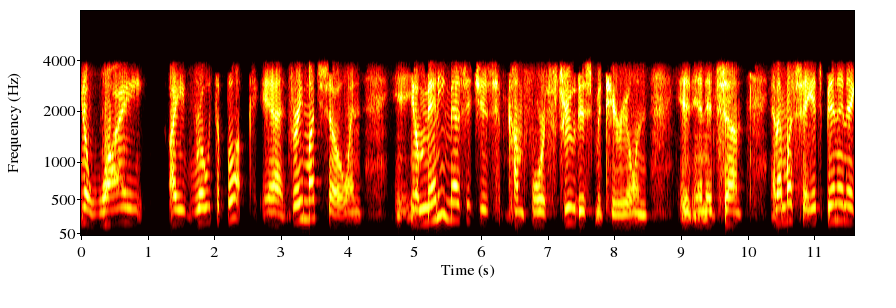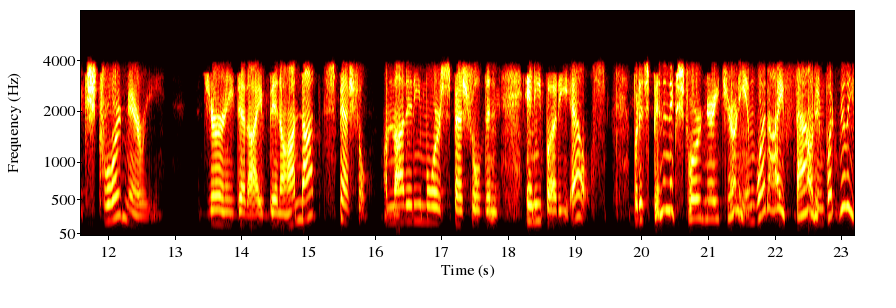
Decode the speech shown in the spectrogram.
you know why I wrote the book, and very much so. And you know, many messages have come forth through this material, and and it's um, and I must say it's been an extraordinary journey that I've been on. Not special. I'm not any more special than anybody else. But it's been an extraordinary journey. And what I found and what really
